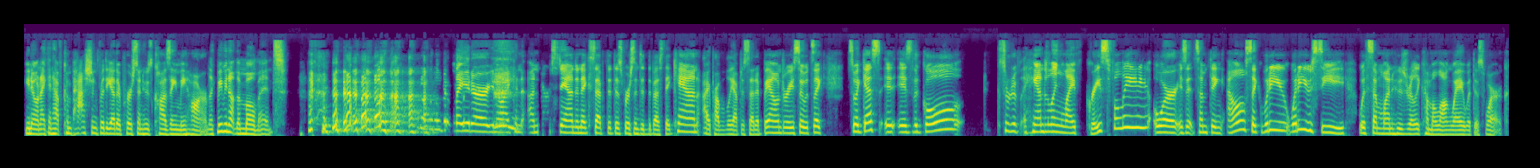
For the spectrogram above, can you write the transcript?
you know, and I can have compassion for the other person who's causing me harm. Like maybe not in the moment, a little bit later, you know, I can understand and accept that this person did the best they can. I probably have to set a boundary. So it's like, so I guess is the goal sort of handling life gracefully or is it something else? Like what do you what do you see with someone who's really come a long way with this work?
